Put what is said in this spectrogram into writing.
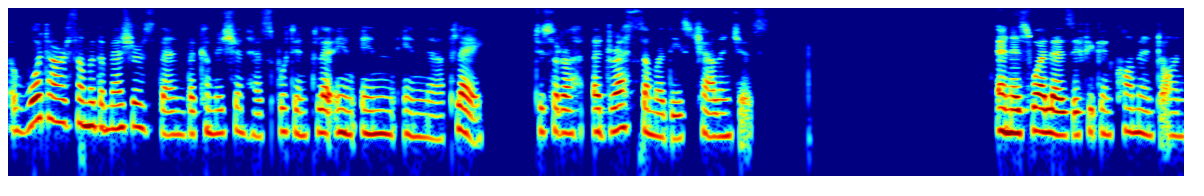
what are some of the measures then the Commission has put in play in in in uh, play to sort of address some of these challenges? And as well as if you can comment on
